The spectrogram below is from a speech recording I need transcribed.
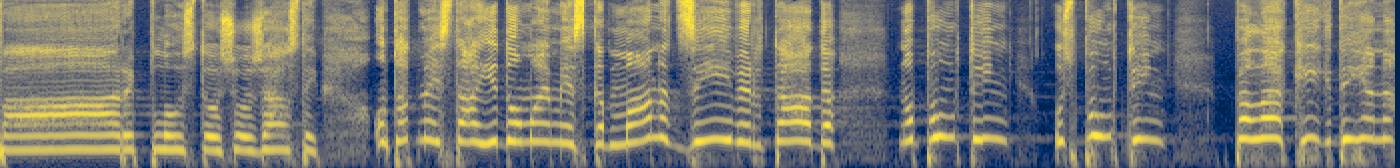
Pāri plūstošo žēlstību. Un tad mēs tā iedomājamies, ka mana dzīve ir tāda no nu, punktiņa uz punktiņu, pelēka ikdiena.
